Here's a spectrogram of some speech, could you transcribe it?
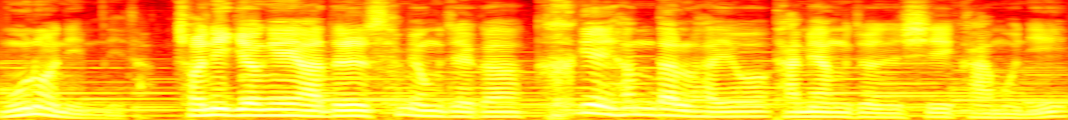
문원입니다. 전이경의 아들 삼형제가 크게 현달하여 담양전시 가문이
